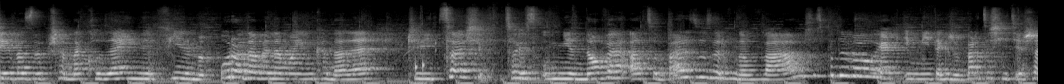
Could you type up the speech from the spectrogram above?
dzisiaj Was zapraszam na kolejny film urodowy na moim kanale, czyli coś, co jest u mnie nowe, a co bardzo zarówno Wam się spodobało, jak i mi, także bardzo się cieszę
